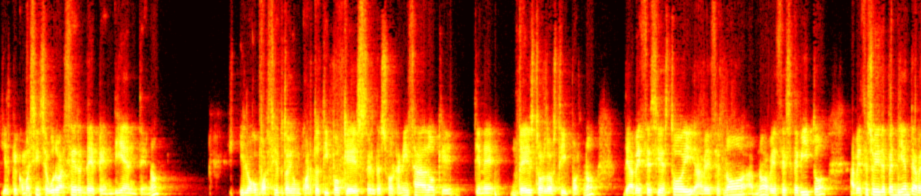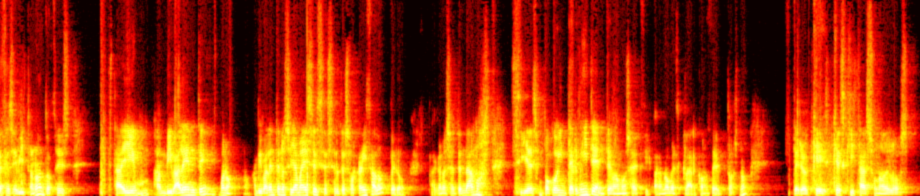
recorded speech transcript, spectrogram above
y el que como es inseguro va a ser dependiente, ¿no? Y luego, por cierto, hay un cuarto tipo que es el desorganizado, que tiene de estos dos tipos, ¿no? De a veces sí estoy, a veces no, no, a veces evito, a veces soy dependiente, a veces evito, ¿no? Entonces, está ahí ambivalente. Bueno, ambivalente no se llama ese, ese es el desorganizado, pero para que nos entendamos, sí es un poco intermitente, vamos a decir, para no mezclar conceptos, ¿no? Pero que, es quizás uno de los,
